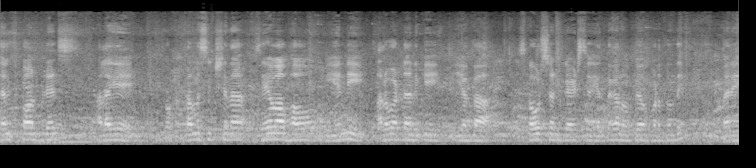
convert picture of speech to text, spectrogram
సెల్ఫ్ కాన్ఫిడెన్స్ అలాగే ఒక క్రమశిక్షణ సేవాభావం ఇవన్నీ అలవడడానికి ఈ యొక్క స్కౌట్స్ అండ్ గైడ్స్ ఎంతగానో ఉపయోగపడుతుంది. మరి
